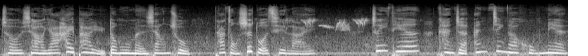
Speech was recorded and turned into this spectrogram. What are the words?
丑小鸭害怕与动物们相处，它总是躲起来。这一天，看着安静的湖面，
